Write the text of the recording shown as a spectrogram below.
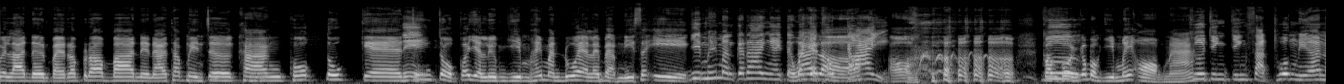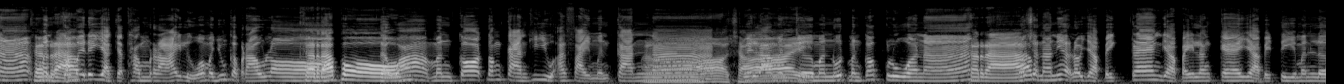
เวลาเดินไปรอบๆบ้านเนี่ยนะ ถ้าไปเจอคางคกตุ๊กแกนี่จิ้งจกก็อย่าลืมยิ้มให้มันด้วยอะไรแบบนี้ซะอีก ยิ้มให้มันก็ได้ไง แต่ว่าได้อย่าเหรเข้าใกล้อ๋อบางคนก็บอกยิ้มไม่ออกนะ คือจริง ๆสัตว์พวกเนี้ยนะครับมันก็ไม่ได้อยากจะทำร้ายหรือว่ามายุ่งกับเราหรอกครับผมแต่ว่ามันก็ต้องการที่อยู่อาศัยเหมือนกันนะอ๋อใช่เวลามันเจอมนุษย์มันก็กลัวนะครับเพราะฉะนั้นเนี่ยเราอย่าไปแกล้งอย่าไปรังแกอย่าไปตีมันเล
